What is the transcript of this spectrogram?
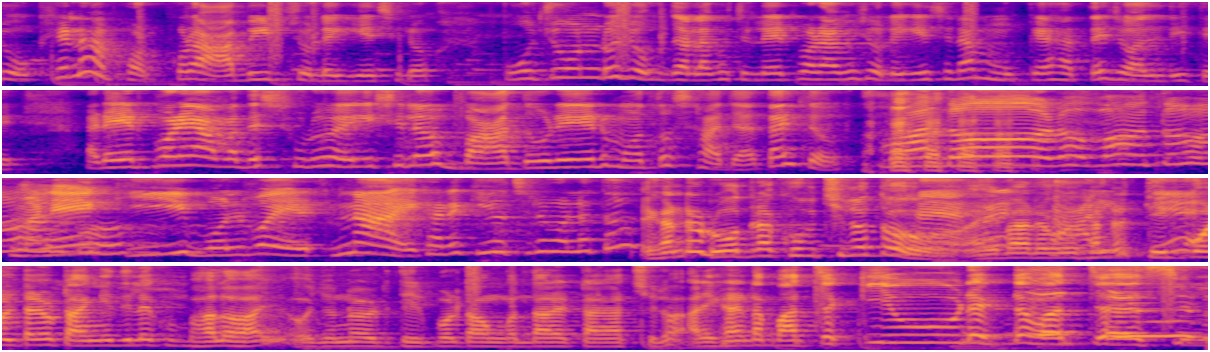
চোখে না ফট করে আবির চলে গিয়েছিল। প্রচণ্ড চোখ জ্বালা করছিল। এরপরে আমি চলে গিয়েছিলাম মুখে হাতে জল দিতে। আর এরপরে আমাদের শুরু হয়ে গেছিল বাদরের মতো সাজা তাই তো? মানে কি বলব এ- না এখানে কি হচ্ছিল বলো তো? এখানটা রোদরা খুব ছিল তো। হ্যাঁ, মানে এবার ওইখানটা কালকে- তিরপলটাও টাঙিয়ে দিলে খুব ভালো হয়। ওই জন্য তিরপলটা অঙ্কন দ্বারা টাঙাচ্ছিল। আর এখানে একটা বাচ্চা কিউট একটা বাচ্চা এসেছিল।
